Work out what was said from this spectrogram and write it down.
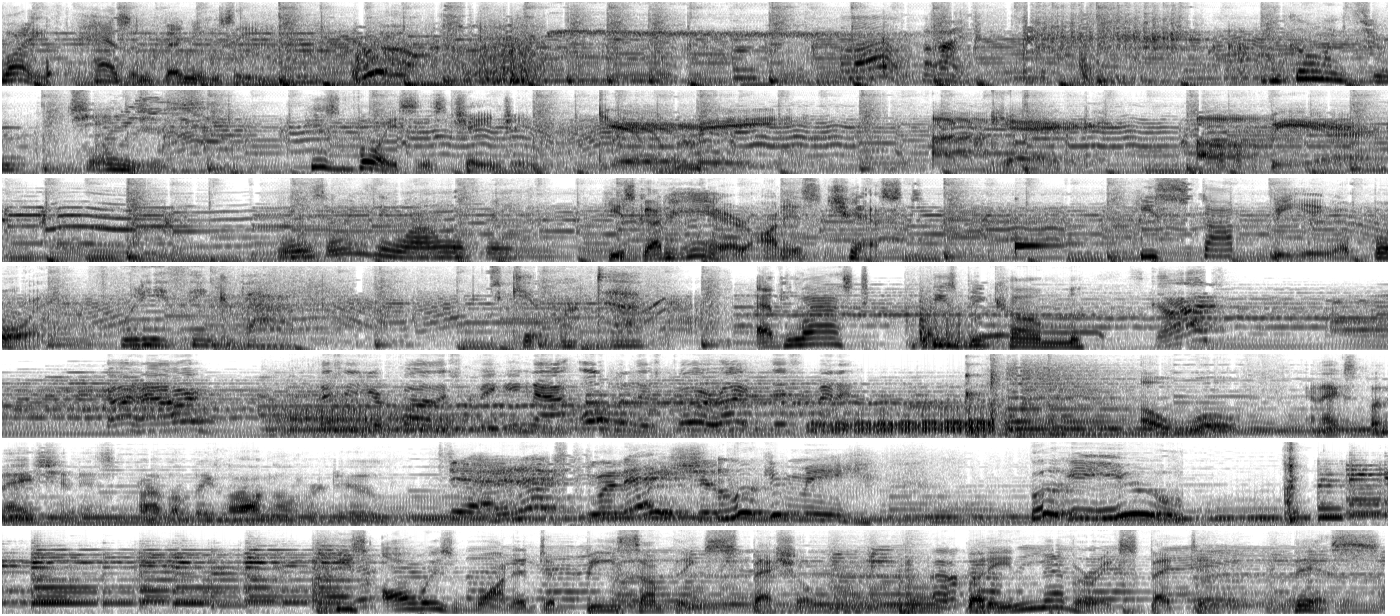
life hasn't been easy. Hello. Hi. I'm going through changes. His voice is changing. Give me a keg of beer. Is there anything wrong with me? He's got hair on his chest. He's stopped being a boy. What do you think about? Did you get worked up? At last, he's become Scott? Scott Howard? Speaking. Now open this door right this minute. a wolf. An explanation is probably long overdue. Dad, an explanation? Look at me. Look at you. He's always wanted to be something special, but he never expected this.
